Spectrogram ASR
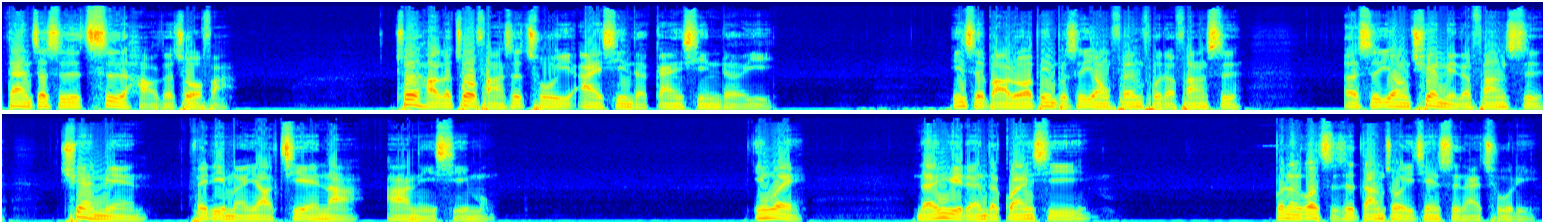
但这是次好的做法。最好的做法是出于爱心的甘心乐意。因此，保罗并不是用吩咐的方式，而是用劝勉的方式劝勉腓利门要接纳阿尼西姆。因为人与人的关系不能够只是当做一件事来处理。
